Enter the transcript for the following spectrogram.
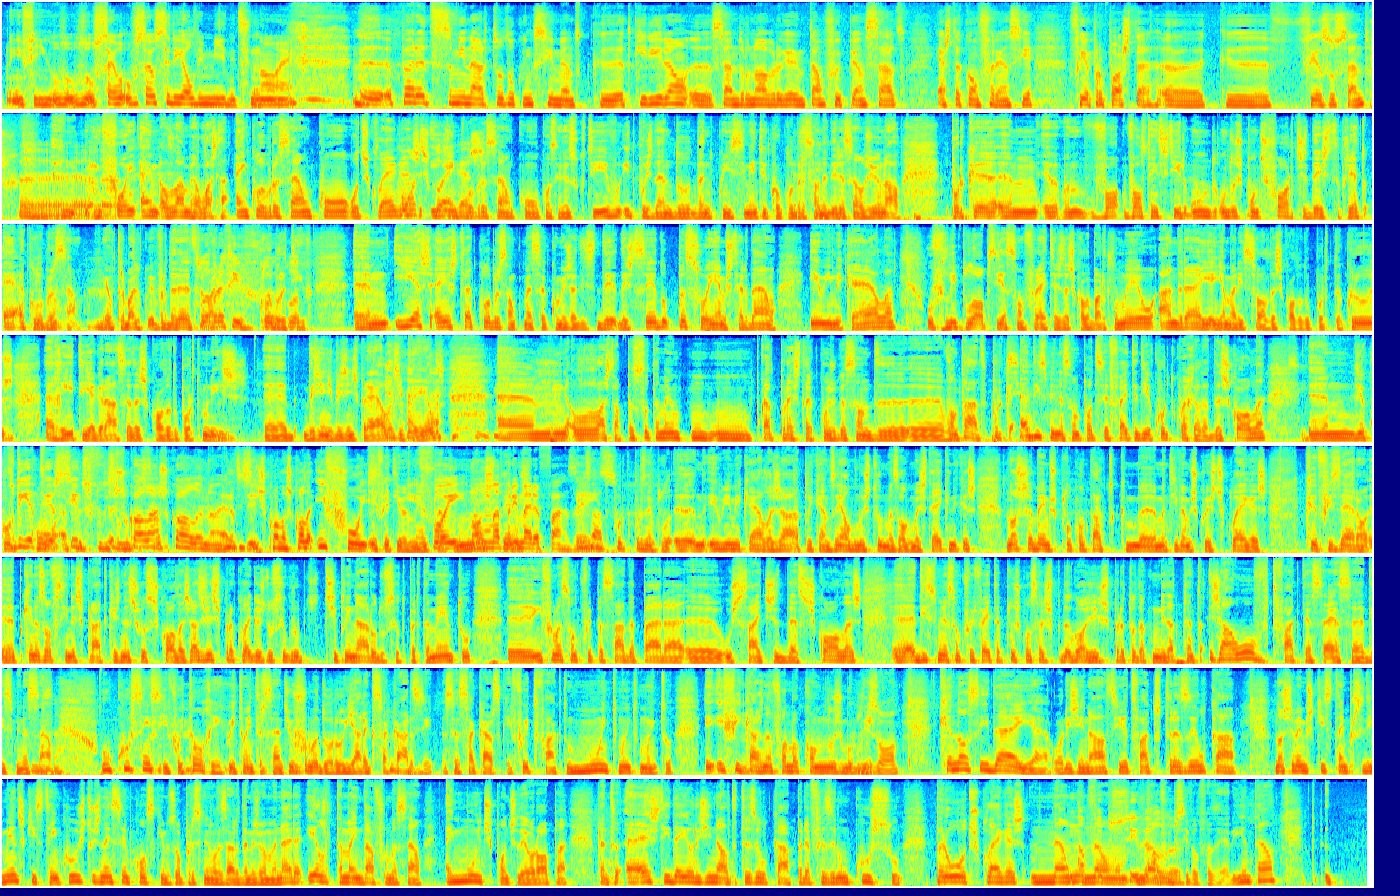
enfim, o, o, céu, o céu seria o limite, não é? Uh, para disseminar todo o conhecimento que adquiriram, uh, Sandro Nóbrega, então foi pensado esta conferência, foi a proposta uh, que fez o Sandro? Uh... Foi, em, lá, lá, está, em colaboração com outros colegas, com outros colegas. e em colaboração com o Conselho Executivo e depois dando, dando conhecimento e com a colaboração Sim. da Direção Regional. Porque, um, volto a insistir, um, um, dos pontos fortes deste projeto é a colaboração. É, é o trabalho, é verdadeiro trabalho colaborativo. colaborativo. Um, e esta, esta, colaboração começa, como eu já disse, de, desde cedo, passou em Amsterdão, eu e Micaela, o Filipe Lopes e a São Freitas da Escola Bartolomeu, a Andreia e a Marisol da Escola do Porto da Cruz, a Rita e a Graça da Escola do Porto Muniz. Uh, beijinhos, beijinhos para elas e para eles. Um, lá está, passou também um, um, um, bocado por esta conjugação de uh, vontade, porque Sim. a disseminação pode ser feita de acordo com a realidade da escola, de acordo Podia com ter a sido escola a escola, não era? Podia ter sido escola a escola e foi, Sim. efetivamente. E foi portanto, numa temos... primeira fase. É Exato, isso. porque, por exemplo, eh, eu e a Micaela já aplicamos em algumas turmas algumas técnicas. Nós sabemos, pelo contacto que mantivemos com estes colegas, que fizeram uh, pequenas oficinas práticas nas suas escolas, às vezes para colegas do seu grupo disciplinar ou do seu departamento, uh, informação que foi passada para uh, os sites das escolas, uh, a disseminação que foi feita pelos conselhos pedagógicos para toda a comunidade. Portanto, já houve de facto essa, essa disseminação. Exato. O curso em si foi tão rico e tão interessante e o formador, o Yarek Sakarski, Sakarski foi de facto muito, muito, muito eficaz na forma como nos mobilizou, que a nossa ideia original seria de facto trazê-lo cá. Nós sabemos que isso tem procedimentos, que isso tem custos, nem sempre conseguimos operacionalizar da mesma maneira. Ele também dá formação em muitos pontos da Europa. Portanto, esta ideia original de trazê-lo cá para fazer um curso para outros colegas não, não, não, foi, possível. não foi possível fazer. E então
